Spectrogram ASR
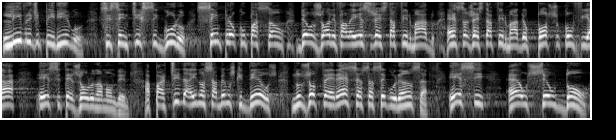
livre de perigo, se sentir seguro, sem preocupação. Deus olha e fala: esse já está firmado, essa já está firmada. Eu posso confiar esse tesouro na mão dele. A partir daí nós sabemos que Deus nos oferece essa segurança. Esse é o seu dom,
